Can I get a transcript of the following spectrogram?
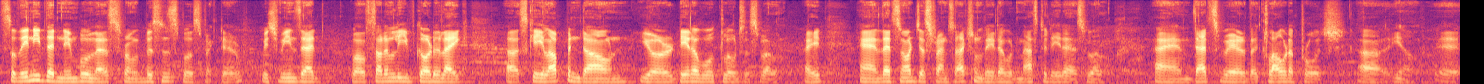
So they need that nimbleness from a business perspective, which means that, well, suddenly you've got to like uh, scale up and down your data workloads as well, right? And that's not just transactional data, but master data as well. And that's where the cloud approach, uh, you know, uh,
